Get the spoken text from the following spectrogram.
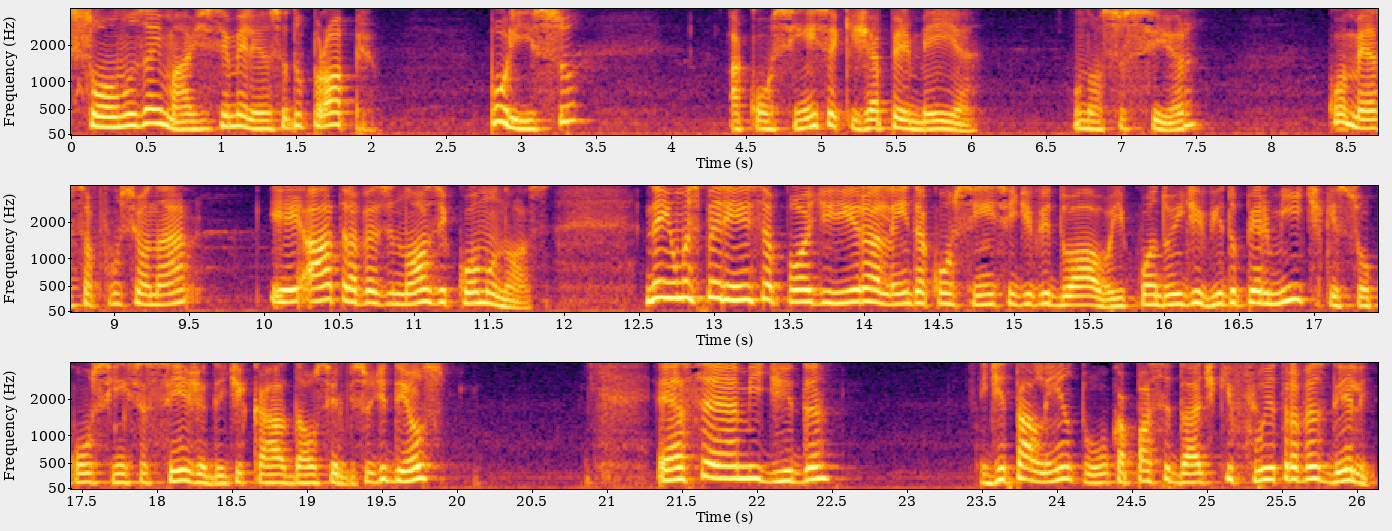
Somos a imagem e semelhança do próprio. Por isso, a consciência que já permeia o nosso ser começa a funcionar e através de nós e como nós. Nenhuma experiência pode ir além da consciência individual, e quando o indivíduo permite que sua consciência seja dedicada ao serviço de Deus, essa é a medida de talento ou capacidade que flui através dele.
